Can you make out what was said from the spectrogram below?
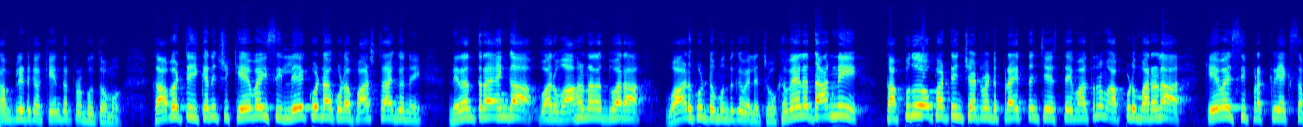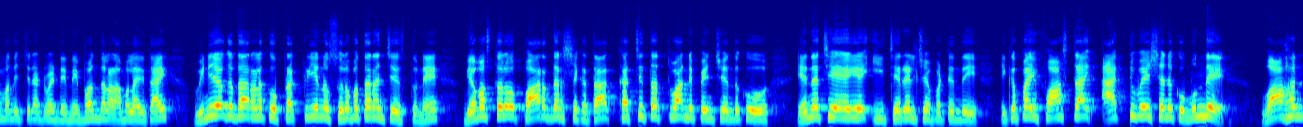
కంప్లీట్గా కేంద్ర ప్రభుత్వము. కాబట్టి ఇక నుంచి కేవైసీ లేకుండా కూడా ఫాస్టాగ్ని నిరంతరాయంగా వారు వాహనాల ద్వారా వాడుకుంటూ ముందుకు వెళ్ళొచ్చు. ఒకవేళ దాన్ని తప్పుదో పట్టించేటువంటి ప్రయత్నం చేస్తే మాత్రం అప్పుడు మరలా కేవైసీ ప్రక్రియకు సంబంధించినటువంటి నిబంధనలు అమలవుతాయి. వినియోగదారులకు ప్రక్రియను సులభతరం చేస్తూనే వ్యవస్థలో పారదర్శకత ఖచ్చితత్వాన్ని పెంచేందుకు ఎన్హెచ్ఏఏ ఈ చర్యలు చేపట్టింది. ఇకపై ఫాస్టాగ్ యాక్టివేషన్కు ముందే వాహన్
